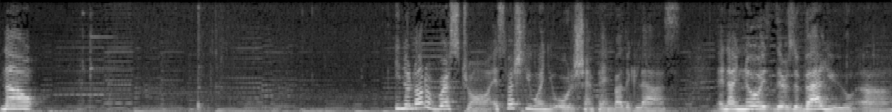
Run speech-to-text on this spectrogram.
Now, in a lot of restaurants, especially when you order champagne by the glass, and I know there's a value uh,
